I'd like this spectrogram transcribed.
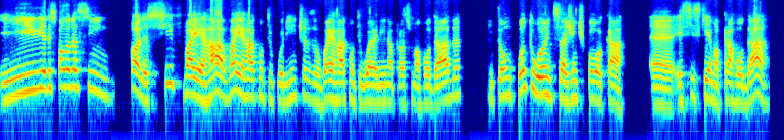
e eles falaram assim: olha, se vai errar, vai errar contra o Corinthians ou vai errar contra o Guarani na próxima rodada. Então, quanto antes a gente colocar é, esse esquema para rodar,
